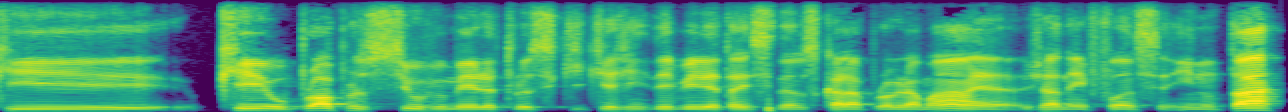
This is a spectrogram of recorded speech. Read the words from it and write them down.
que, que o próprio Silvio Meira trouxe aqui, que a gente deveria estar ensinando os caras a programar eh, já na infância e não está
